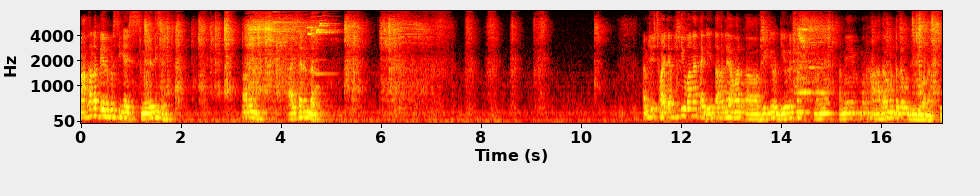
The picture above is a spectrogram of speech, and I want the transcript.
মাথাটা বের করছি গাইস মেরে দিছে। পারো আই সারেন্ডার আমি যদি ছয়টা ভিডিও বানায় থাকি, তাহলে আমার ভিডিও ডিউরেশন মানে আমি মনে হয় আধা ঘণ্টা যাবত ভিডিও বানাচ্ছি।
